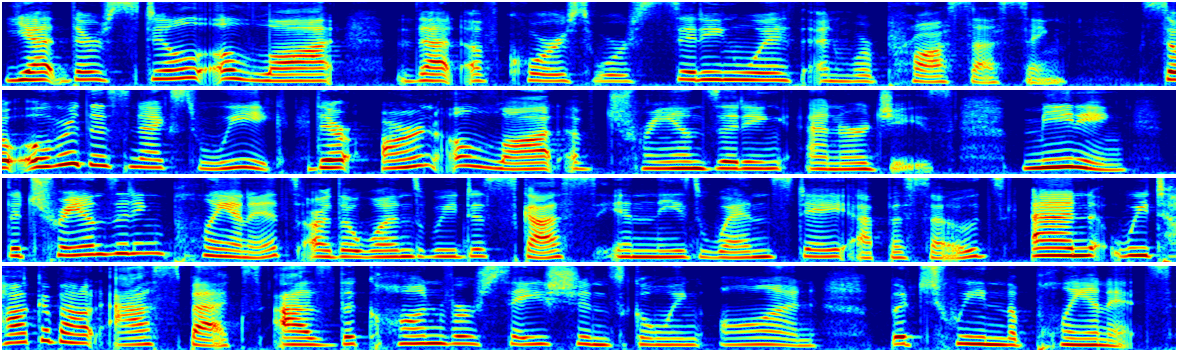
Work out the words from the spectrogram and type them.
yet there's still a lot that, of course, we're sitting with and we're processing. So, over this next week, there aren't a lot of transiting energies, meaning the transiting planets are the ones we discuss in these Wednesday episodes. And we talk about aspects as the conversations going on between the planets,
